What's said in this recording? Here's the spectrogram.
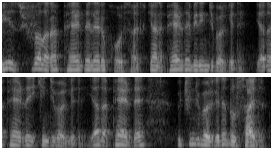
biz şuralara perdeleri koysaydık. Yani perde birinci bölgede ya da perde ikinci bölgede ya da perde üçüncü bölgede dursaydı.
